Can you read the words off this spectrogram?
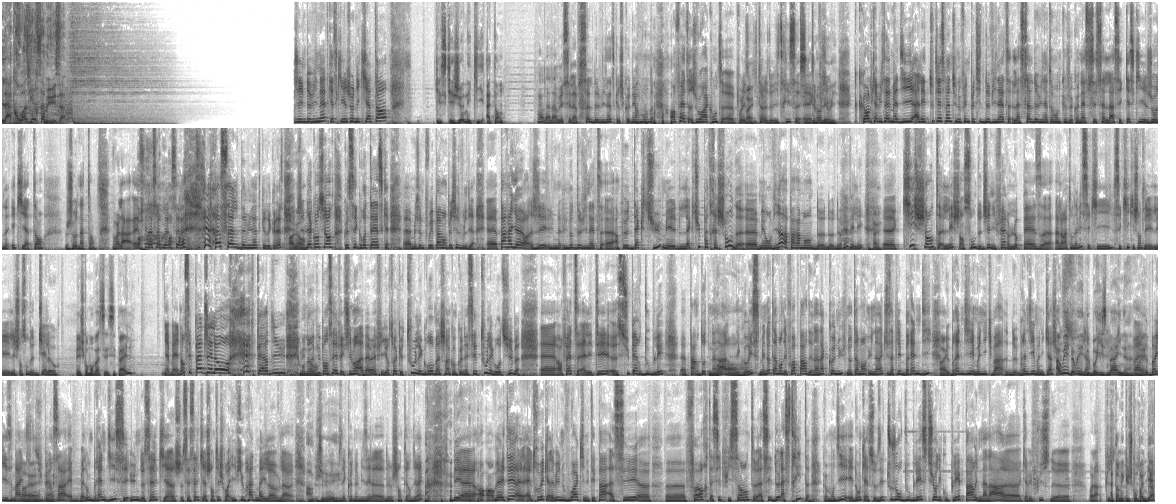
La croisière s'amuse. J'ai une devinette, qu'est-ce qui est jaune et qui attend? Qu'est-ce qui est jeune et qui attend? Oh là là, mais c'est la seule devinette que je connais au monde. en fait, je vous raconte euh, pour les Ouais. auditeurs et les auditrices. S'il euh, te quand plaît, oui. Quand le capitaine m'a dit, allez, toutes les semaines, tu nous fais une petite devinette. La seule devinette au monde que je connaisse, c'est celle-là. C'est qu'est-ce qui est jaune et qui attend Jonathan. Voilà. Euh, C'est la la, la seule devinette que je connaisse. Oh non. j'ai bien conscience que c'est grotesque, euh, mais je ne pouvais pas m'empêcher de vous le dire. Euh, par ailleurs, j'ai une, une autre devinette, euh, un peu d'actu, mais l'actu pas très chaude, euh, mais on vient apparemment de, de, de révéler Ouais. Euh, qui chante les chansons de Jennifer Lopez? Alors à ton avis, c'est qui? C'est qui qui chante les, les, les chansons de Jello Mais je comprends pas, c'est c'est pas elle? Eh ben non, c'est pas Jello Perdu Mais On aurait pu penser effectivement, ah bah ouais, figure-toi que tous les gros machins qu'on connaissait, tous les gros tubes, euh, en fait, elle était euh, super doublée euh, par d'autres nanas, alors, des choristes, mais notamment des fois par des nanas connues, notamment une nana qui s'appelait Brandy, Ouais. de Brandy et Monica, de Brandy et Monica. je Ah oui, bah oui. The Boy Is Mine. Ouais, The Boy Is Mine, Ouais, c'était ouais, super ouais. ça. Et ben donc Brandy, c'est une de celles qui a, c'est celle qui a chanté, je crois, If You Had My Love là. Ah, ok. Je vais vous économiser là, de le chanter en direct. Mais euh, en, en vérité, elle, elle trouvait qu'elle avait une voix qui n'était pas assez euh, euh, forte, assez puissante, assez de la street, comme on dit, et donc elle se faisait toujours doubler sur les couplets par une nana euh, qui avait plus de, voilà, plus. Attends, mais que je comprenne bien,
